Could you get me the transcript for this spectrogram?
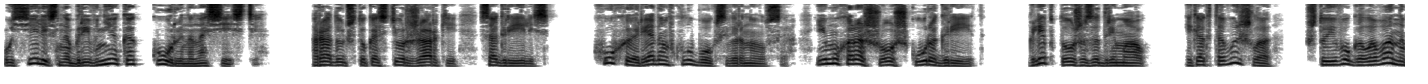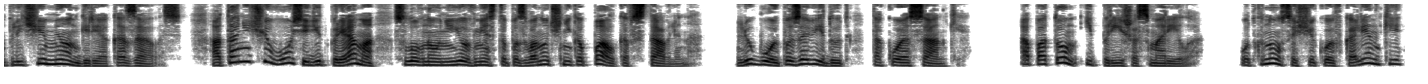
Уселись на бревне, как куры на насесте. Радует, что костер жаркий, согрелись. Хуха рядом в клубок свернулся. Ему хорошо, шкура греет. Глеб тоже задремал. И как-то вышло, что его голова на плече Мёнгери оказалась. А та ничего, сидит прямо, словно у нее вместо позвоночника палка вставлена. Любой позавидует такой осанке. А потом и Приша сморила. Уткнулся щекой в коленки,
